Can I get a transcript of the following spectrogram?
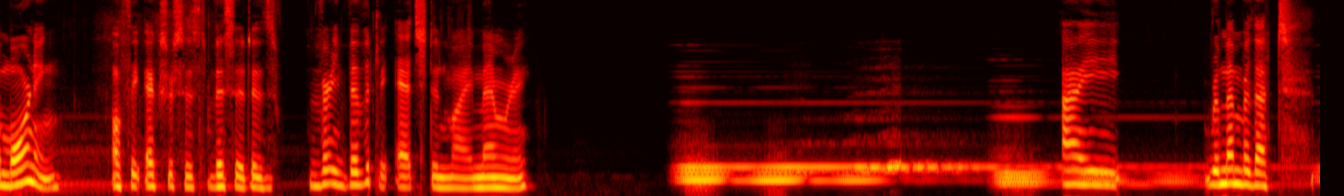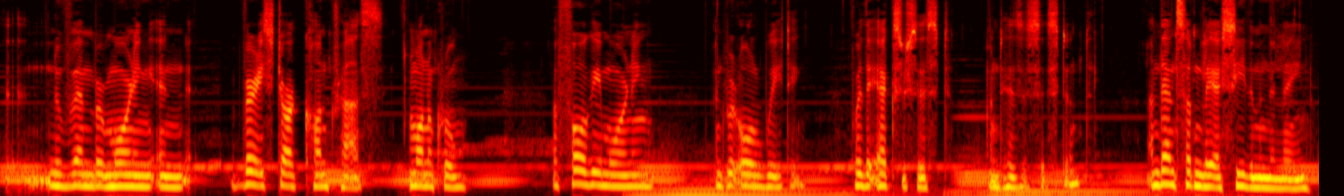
The morning of the exorcist visit is very vividly etched in my memory. I remember that uh, November morning in very stark contrast, monochrome a foggy morning, and we're all waiting for the exorcist and his assistant. And then suddenly I see them in the lane.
